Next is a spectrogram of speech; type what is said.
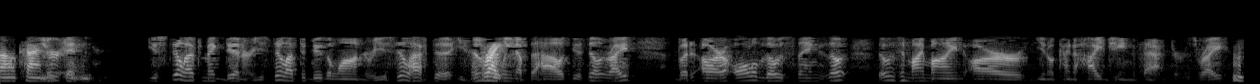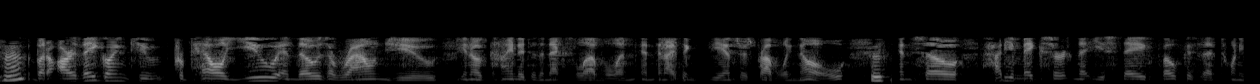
All kind sure. of things. you still have to make dinner. You still have to do the laundry. You still have to you know, right. clean up the house. You still right. But are all of those things those, those in my mind are you know kind of hygiene factors, right? Mm-hmm. But are they going to propel you and those around you, you know, kind of to the next level? And and, and I think the answer is probably no. Mm-hmm. And so, how do you make certain that you stay focused at 20%?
